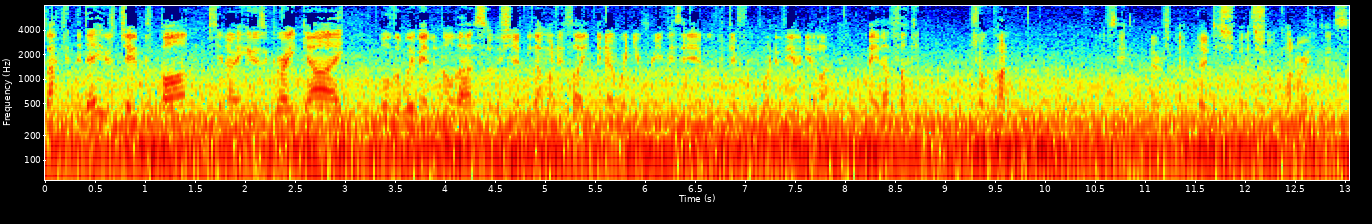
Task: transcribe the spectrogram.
back in the day it was James Bond. You know he was a great guy. All the women and all that sort of shit. But then when it's like you know when you revisit it with a different point of view and you're like, mate, that fucking Sean Con. Obviously, no respect, no disrespect to Sean Connery because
